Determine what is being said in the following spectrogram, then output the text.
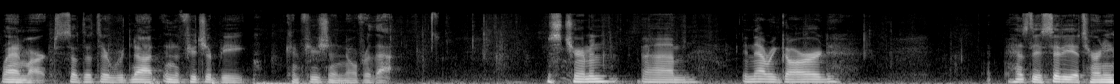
landmarked, so that there would not in the future be confusion over that. Mr. Chairman, um, in that regard, Has the city attorney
